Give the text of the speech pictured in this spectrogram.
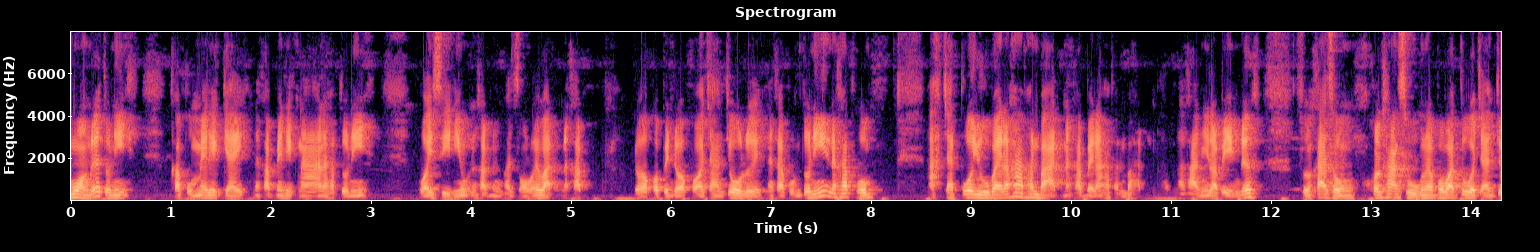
ม่วงเด้อตัวนี้ครับผมแม่เหล็กใหญ่นะครับแม่เหล็กหนานะครับ ตัวนี้ไว้สี่นิ้วนะครับหนึ่งพันสองร้อยวัตต์นะครับดอกก็เป็นดอกของอาจารย์โจเลยนะครับผมตัวนี้นะครับผมอะจัดโปรอยู่ใบละห้าพันบาทนะครับใบละห้าพันบาทนะครับราคานี้รับเองเด้อส่วนค่าส่งค่อนข้างสูงนะเพราะว่าตัวอาจารย์โจ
